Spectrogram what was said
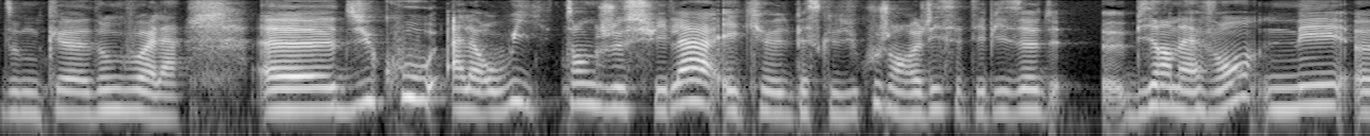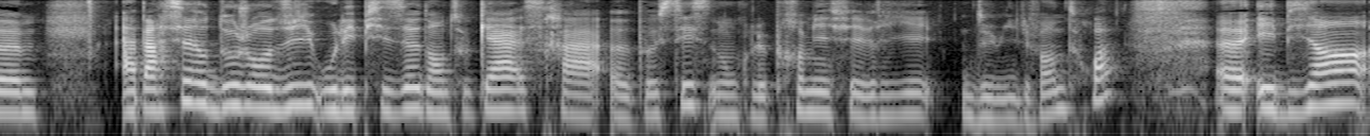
Donc, euh, donc voilà. Euh, du coup, alors oui, tant que je suis là, et que parce que du coup j'enregistre cet épisode euh, bien avant, mais à partir d'aujourd'hui, où l'épisode en tout cas sera posté, donc le 1er février 2023, eh bien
